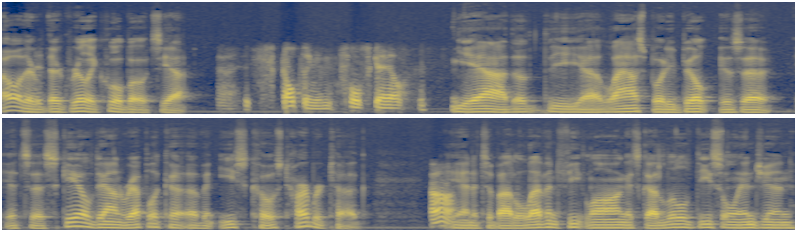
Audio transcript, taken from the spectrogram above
Oh, they're they're really cool boats. Yeah, Uh, it's sculpting in full scale. yeah. The the uh, last boat he built is a it's a scaled down replica of an East Coast harbor tug. Oh, and it's about 11 feet long. It's got a little diesel engine,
